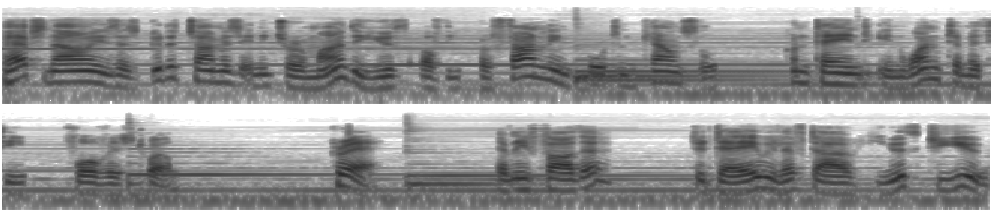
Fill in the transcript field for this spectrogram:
Perhaps now is as good a time as any to remind the youth of the profoundly important counsel contained in 1 Timothy 4, verse 12. Prayer. Heavenly Father, today we lift our youth to you.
